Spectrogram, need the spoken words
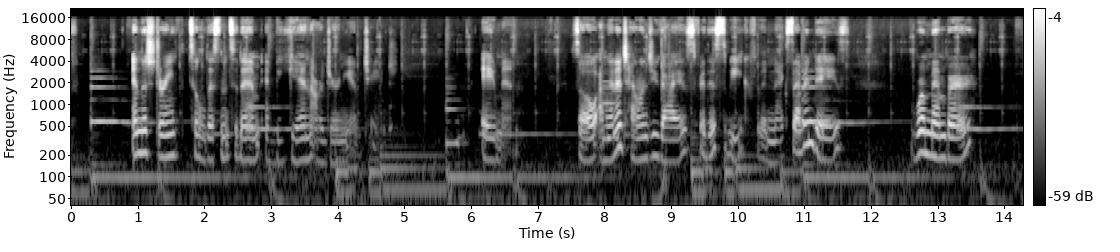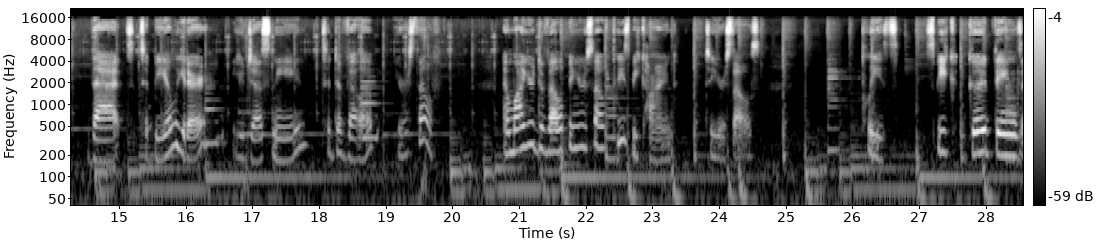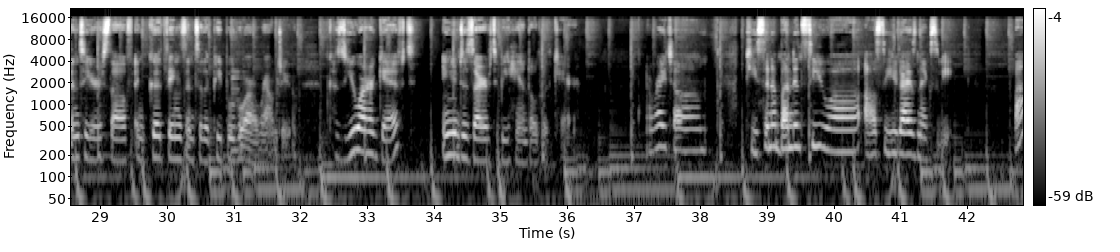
and the strength to listen to them and begin our journey of change. Amen. So, I'm going to challenge you guys for this week, for the next seven days. Remember that to be a leader, you just need to develop yourself. And while you're developing yourself, please be kind to yourselves. Please speak good things into yourself and good things into the people who are around you because you are a gift and you deserve to be handled with care. All right, y'all. Peace and abundance to you all. I'll see you guys next week. Bye.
